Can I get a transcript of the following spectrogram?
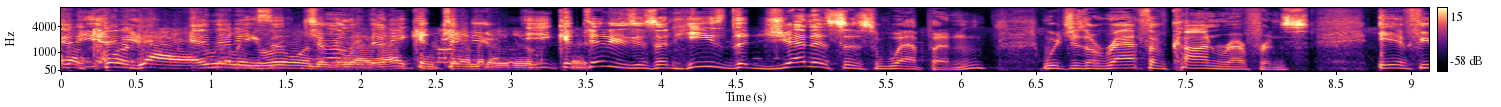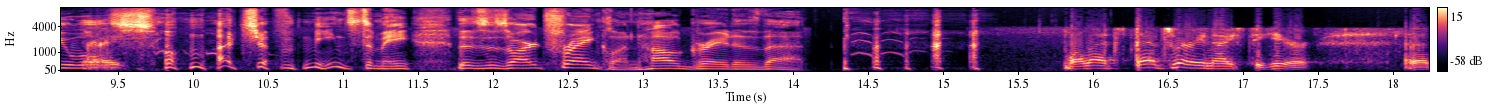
the he, poor guy. I really said, ruined Charlie, his life. I he contaminated he continues, he said, he's the Genesis weapon, which is a Wrath of Khan reference. If you will, Right. so much of means to me. This is Art Franklin. How great is that? Well, that's that's very nice to hear. Uh,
